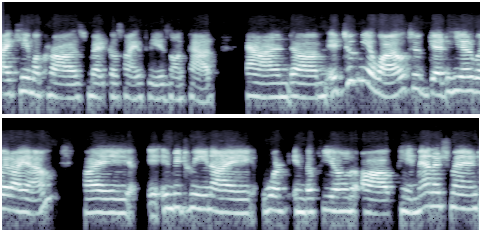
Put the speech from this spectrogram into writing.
I came across medical science liaison path and um, it took me a while to get here where i am i in between i worked in the field of pain management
